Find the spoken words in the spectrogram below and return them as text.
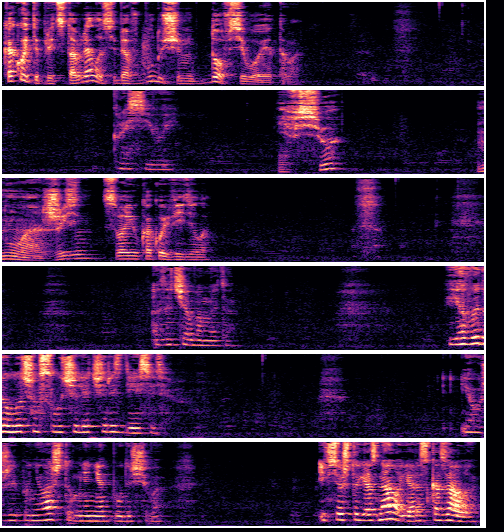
Какой ты представляла себя в будущем до всего этого? Красивый. И все? Ну, а жизнь свою какой видела? А зачем вам это? Я выйду в лучшем случае лет через десять. Я уже и поняла, что у меня нет будущего. И все, что я знала, я рассказала.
